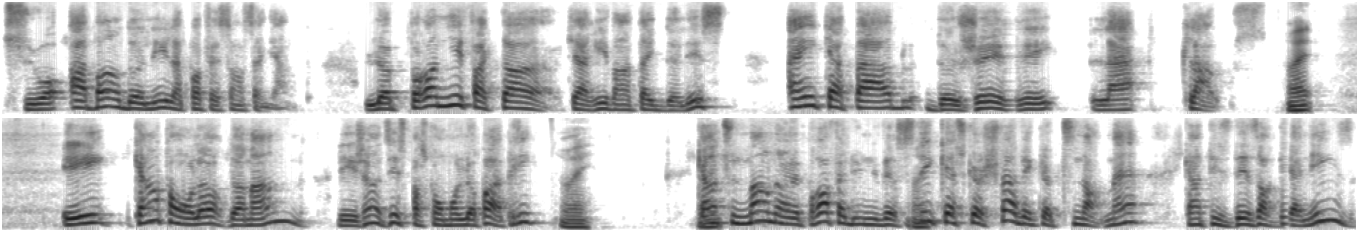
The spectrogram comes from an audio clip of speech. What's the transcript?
tu as abandonné la profession enseignante? Le premier facteur qui arrive en tête de liste, incapable de gérer la classe. Ouais. Et quand on leur demande, les gens disent parce qu'on ne l'a pas appris. Ouais. Quand tu demandes à un prof à l'université qu'est-ce que je fais avec le petit Normand? Quand il se désorganise,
